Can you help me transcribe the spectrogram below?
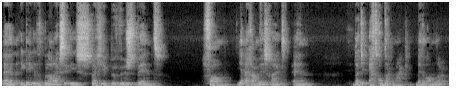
En ik denk dat het belangrijkste is dat je bewust bent van je eigen aanwezigheid en dat je echt contact maakt met een ander.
